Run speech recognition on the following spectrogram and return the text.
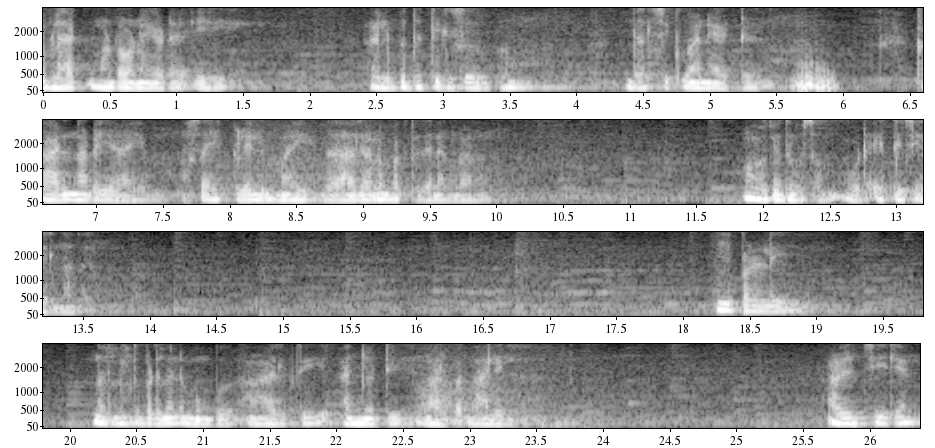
ബ്ലാക്ക് മഡോണയുടെ ഈ അത്ഭുത തിരുശില്പം ദർശിക്കുവാനായിട്ട് കാൽനടയായും സൈക്കിളിലുമായി ധാരാളം ഭക്തജനങ്ങളാണ് ഓരോ ദിവസം ഇവിടെ എത്തിച്ചേരുന്നത്. ഈ പള്ളി നിർമ്മിക്കപ്പെടുന്നതിന് മുമ്പ് ആയിരത്തി അഞ്ഞൂറ്റി നാൽപ്പത്തിനാലിൽ അൾജീരിയൻ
